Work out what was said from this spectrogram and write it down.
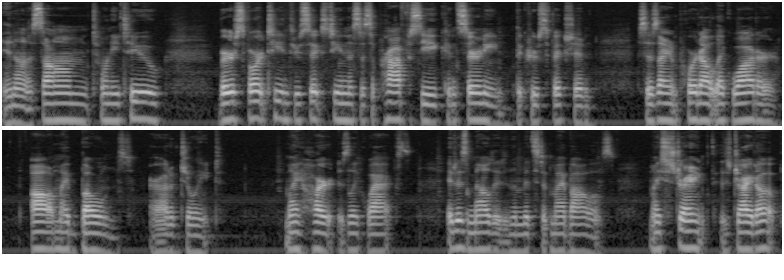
in uh, Psalm 22, verse 14 through 16, this is a prophecy concerning the crucifixion. It says, I am poured out like water, all my bones are out of joint. My heart is like wax, it is melted in the midst of my bowels. My strength is dried up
